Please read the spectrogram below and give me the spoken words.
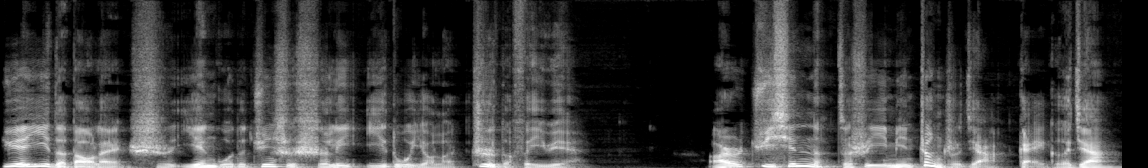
乐毅的到来，使燕国的军事实力一度有了质的飞跃。而巨辛呢，则是一名政治家、改革家。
